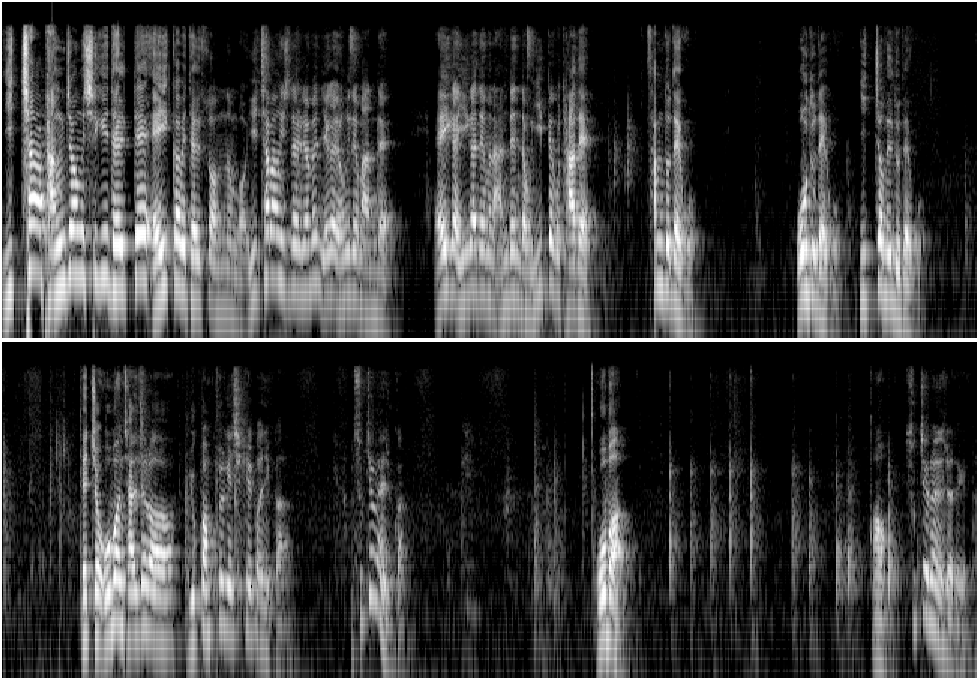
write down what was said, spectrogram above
2차 방정식이 될 때 A 값이 될 수 없는 거. 2차 방정식이 되려면 얘가 0이 되면 안 돼 A가 2가 되면 안 된다고 2 빼고 다 돼. 3도 되고 5도 되고 2.1도 되고. 됐죠? 5번 잘 들어. 6번 풀게 시킬 거니까. 숙제로 해줄까? 5번. 어 숙제로 해줘야 되겠다.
